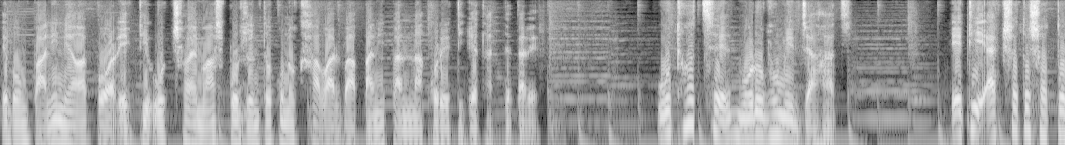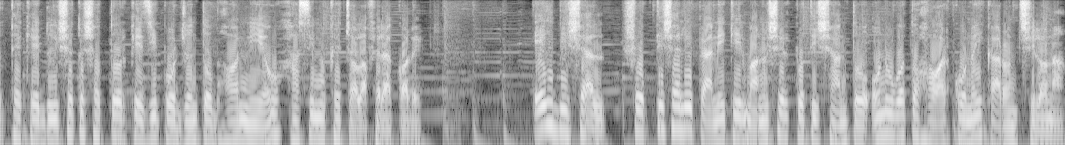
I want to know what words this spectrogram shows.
এবং পানি নেওয়ার পর একটি উট ছয় মাস পর্যন্ত কোনো খাবার বা পানি পান না করে টিকে থাকতে পারে। উট হচ্ছে মরুভূমির জাহাজ। এটি একশত সত্তর থেকে দুইশত সত্তর কেজি পর্যন্ত ভর নিয়েও হাসি মুখে চলাফেরা করে। এই বিশাল, শক্তিশালী প্রাণীটির মানুষের প্রতি শান্ত, অনুগত হওয়ার কোনোই কারণ ছিল না।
